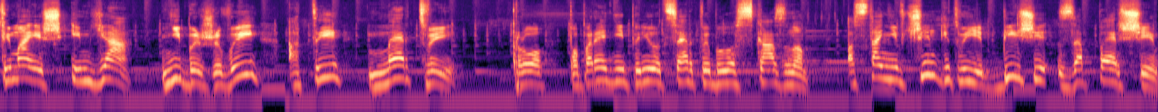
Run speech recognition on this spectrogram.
Ти маєш ім'я, ніби живий, а ти мертвий. Про попередній період церкви було сказано: останні вчинки твої більші за перші.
